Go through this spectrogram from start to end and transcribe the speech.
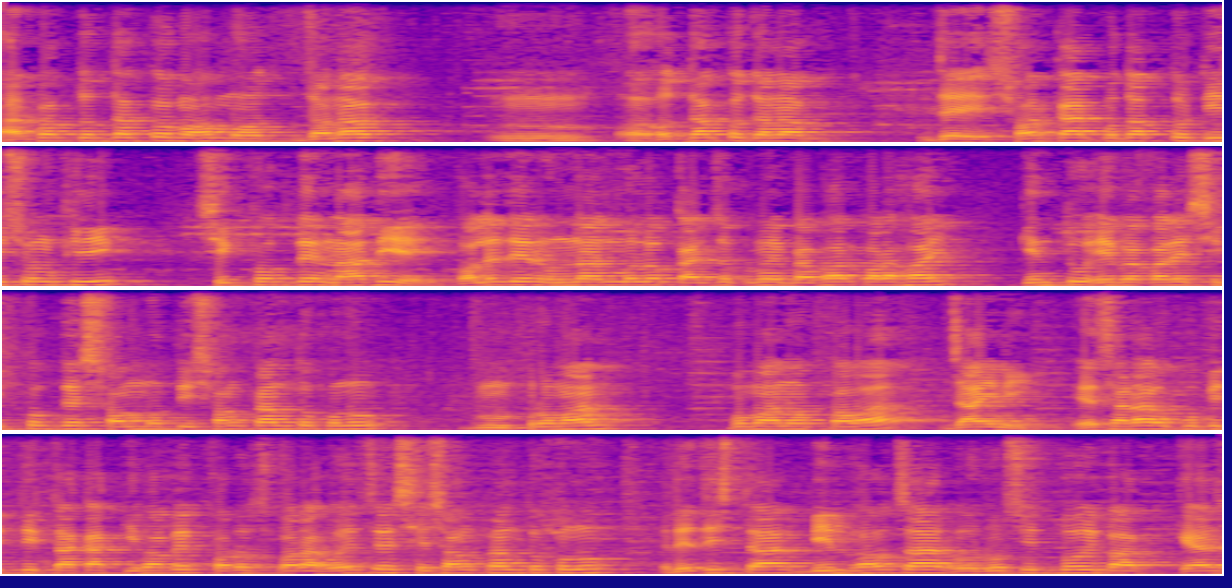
ভারপ্রাপ্ত অধ্যক্ষ মোহাম্মদ জনাব অধ্যক্ষ জনাব যে সরকার প্রদত্ত টিউশন ফি শিক্ষকদের না দিয়ে কলেজের উন্নয়নমূলক কার্যক্রমে ব্যবহার করা হয়, কিন্তু এ ব্যাপারে শিক্ষকদের সম্মতি সংক্রান্ত কোনো প্রমাণ প্রমাণক পাওয়া যায়নি। এছাড়া উপবৃত্তির টাকা কীভাবে খরচ করা হয়েছে সে সংক্রান্ত কোনো রেজিস্টার, বিল ভাউচার ও রসিদ বই বা ক্যাশ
